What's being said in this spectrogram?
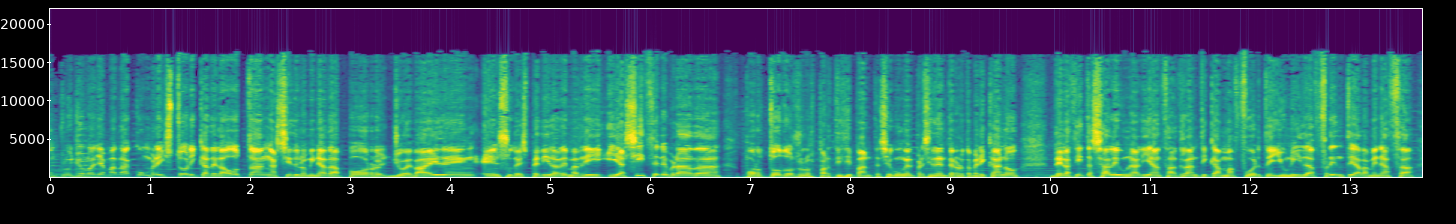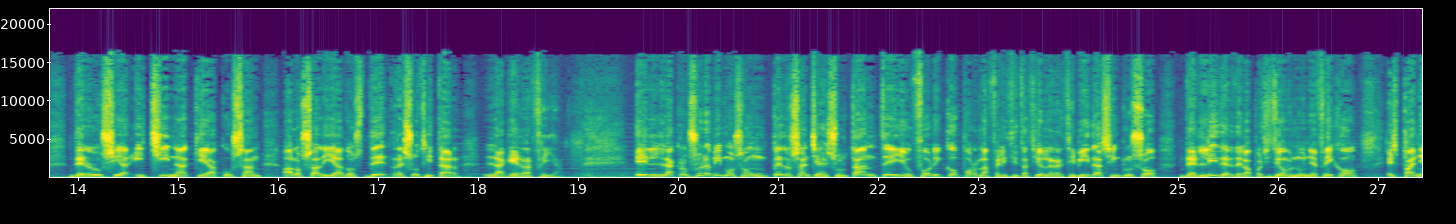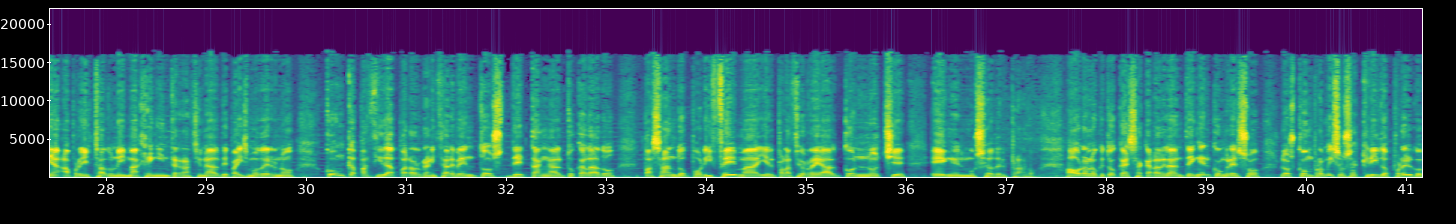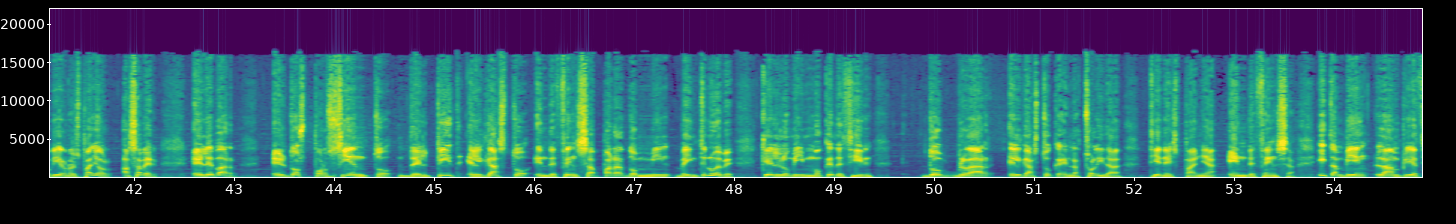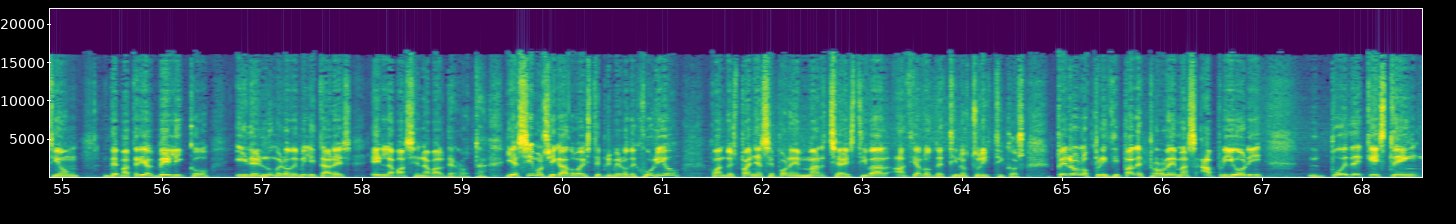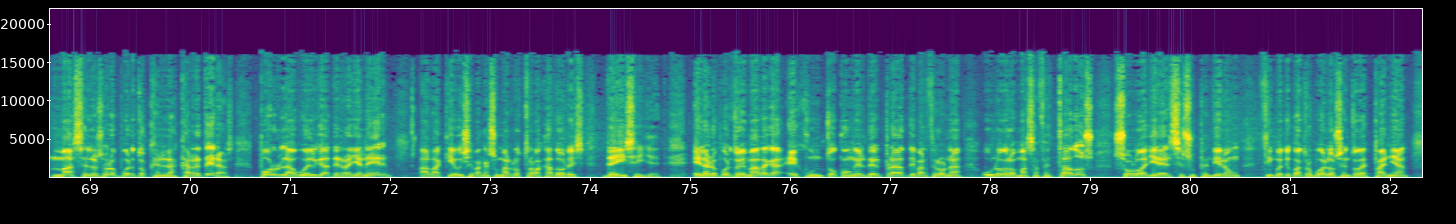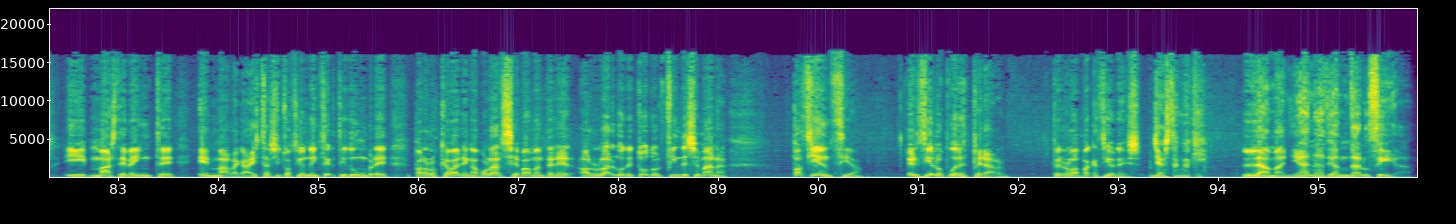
Concluyó la llamada cumbre histórica de la OTAN, así denominada por Joe Biden en su despedida de Madrid y así celebrada por todos los participantes. Según el presidente norteamericano, de la cita sale una alianza atlántica más fuerte y unida frente a la amenaza de Rusia y China que acusan a los aliados de resucitar la Guerra Fría. En la clausura vimos a un Pedro Sánchez exultante y eufórico por las felicitaciones recibidas, incluso del líder de la oposición, Núñez Fijo. España ha proyectado una imagen internacional de país moderno con capacidad para organizar eventos de tan alto calado, pasando por IFEMA y el Palacio Real con noche en el Museo del Prado. Ahora lo que toca es sacar adelante en el Congreso los compromisos adquiridos por el gobierno español, a saber, elevar el 2% del PIB, el gasto en defensa para 2029, que es lo mismo que decir doblar el gasto que en la actualidad tiene España en defensa. Y también la ampliación de material bélico y del número de militares en la base naval de Rota. Y así hemos llegado a este primero de julio, cuando España se pone en marcha estival hacia los destinos turísticos. Pero los principales problemas a priori puede que estén más en los aeropuertos que en las carreteras, por la huelga de Ryanair a la que hoy se van a sumar los trabajadores de EasyJet. El aeropuerto de Málaga es junto con el del Prat de Barcelona uno de los más afectados. Solo ayer se suspendieron 54 vuelos en toda España y más de 20 en Málaga. Esta situación de incertidumbre para los que vayan a volar se va a mantener a lo largo de todo el fin de semana. Paciencia, el cielo puede esperar, pero las vacaciones ya están aquí. La mañana de Andalucía.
